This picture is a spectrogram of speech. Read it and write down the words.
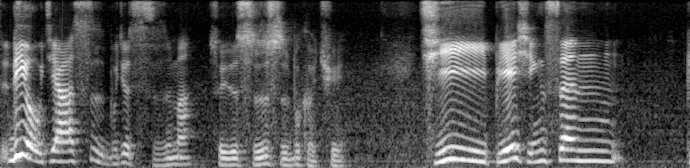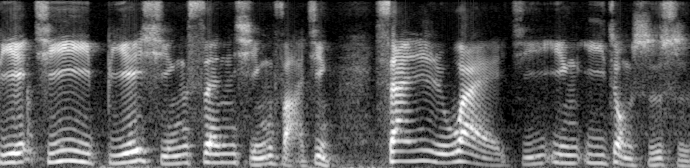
六加四不就十吗？所以说时时不可缺。其别行身别其别行身行法境，三日外即应依众时时。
